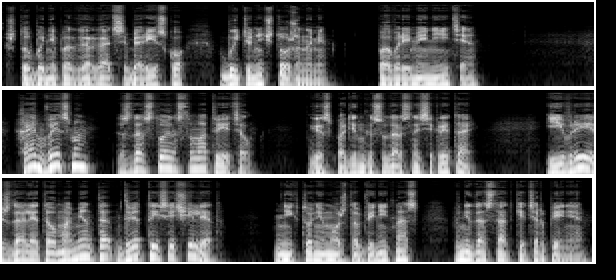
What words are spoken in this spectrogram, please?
чтобы не подвергать себя риску быть уничтоженными. Повремените». Хайм Вейцман с достоинством ответил. «Господин государственный секретарь, евреи ждали этого момента две тысячи лет. Никто не может обвинить нас в недостатке терпения».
